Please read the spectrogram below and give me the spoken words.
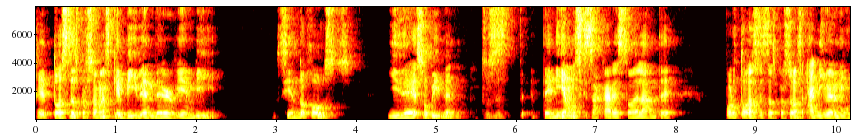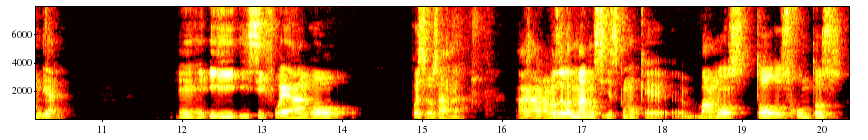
eh, todas estas personas que viven de Airbnb siendo hosts y de eso viven. Entonces teníamos que sacar esto adelante por todas estas personas a nivel mundial. Eh, y, y sí fue algo, pues, o sea, agarrarnos de las manos y es como que vamos todos juntos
